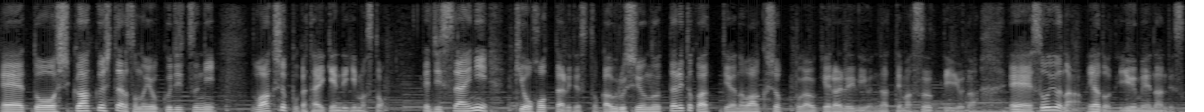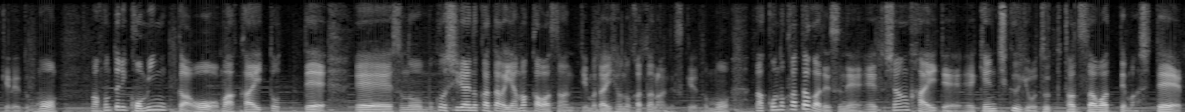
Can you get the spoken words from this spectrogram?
えっ、ー、と、宿泊したらその翌日にワークショップが体験できますと。で、実際に木を掘ったりですとか、漆を塗ったりとかっていうようなワークショップが受けられるようになってますっていうような、えー、そういうような宿で有名なんですけれども、まあ本当に古民家を、まあ買い取って、えー、その僕の知り合いの方が山川さんっていう、まあ、代表の方なんんですけれども、まあこの方がですね、えっ、ー、と、上海で建築業をずっと携わってまして、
